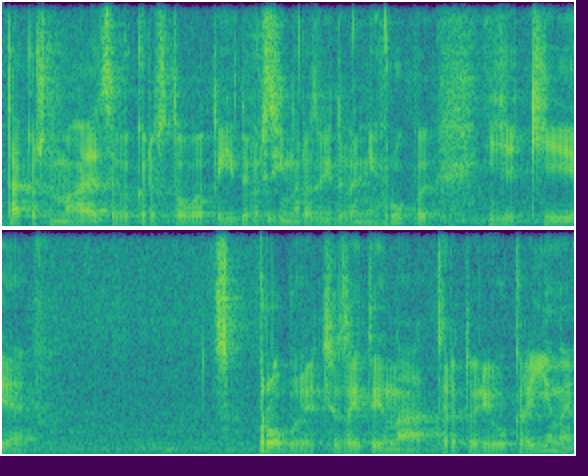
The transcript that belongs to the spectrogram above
також намагається використовувати і диверсійно-розвідувальні групи, які спробують зайти на територію України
